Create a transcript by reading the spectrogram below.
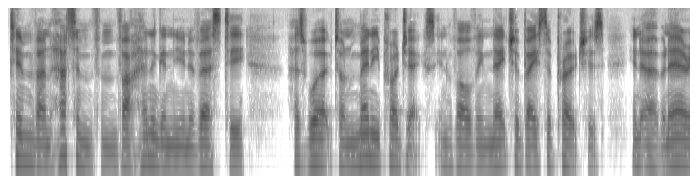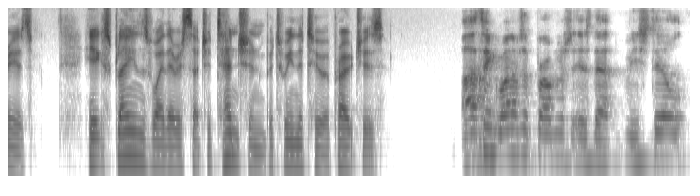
Tim Van Hattum from Wageningen University has worked on many projects involving nature based approaches in urban areas. He explains why there is such a tension between the two approaches. I think one of the problems is that we still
